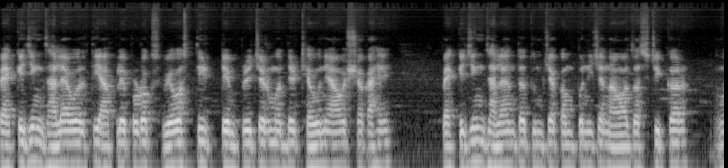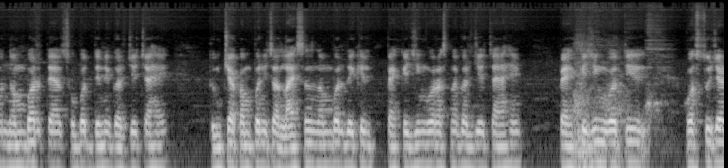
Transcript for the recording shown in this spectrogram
पॅकेजिंग झाल्यावरती आपले प्रोडक्ट्स व्यवस्थित टेम्परेचरमध्ये ठेवणे आवश्यक आहे. पॅकेजिंग झाल्यानंतर तुमच्या कंपनीच्या नावाचा स्टिकर व नंबर त्यासोबत देणे गरजेचे आहे. तुमच्या कंपनीचा लायसन्स नंबर देखील पॅकेजिंगवर असणं गरजेचं आहे. पॅकेजिंगवरती वस्तूच्या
